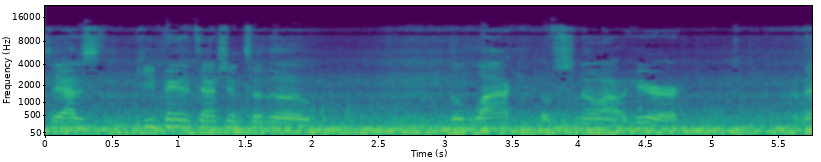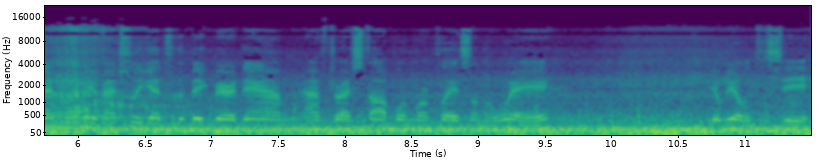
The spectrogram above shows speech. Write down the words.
So yeah, just keep paying attention to the the lack of snow out here. Then when we eventually get to the Big Bear Dam, after I stop one more place on the way, you'll be able to see.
